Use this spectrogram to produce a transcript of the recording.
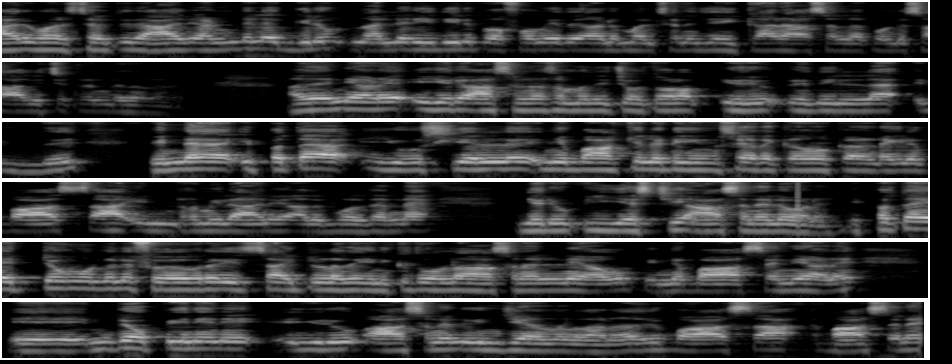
ആ ഒരു മത്സരത്തിൽ ആ രണ്ട് ലെഗിലും നല്ല രീതിയിൽ പെർഫോം ചെയ്ത് കണ്ട് മത്സരം ജയിക്കാൻ ആസനെ കൊണ്ട് സാധിച്ചിട്ടുണ്ട് എന്നുള്ളത്. അത് തന്നെയാണ് ഈ ഒരു ആസനെ സംബന്ധിച്ചിടത്തോളം ഈ ഒരു ഇതില്ല ഇത്. പിന്നെ ഇപ്പോഴത്തെ യു സി എല്ലിൽ ഇനി ബാക്കിയുള്ള ടീംസ് ഏതൊക്കെ നോക്കുകയാണെങ്കിൽ ബാസ ഇന്റർ മിലാന് അതുപോലെ തന്നെ ഈ ഒരു പി എസ് ജി ആസനലുമാണ് ഇപ്പോഴത്തെ ഏറ്റവും കൂടുതൽ ഫേവറേറ്റ്സ് ആയിട്ടുള്ളത് എനിക്ക് തോന്നുന്ന ആസനലിനെ ആവും പിന്നെ ബാസ് തന്നെയാണ്. എന്റെ ഒപ്പീനിയന് ഈ ഒരു ആസനൽ വിൻ ചെയ്യാന്നുള്ളതാണ്. അതൊരു ബാസ ബാസനെ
